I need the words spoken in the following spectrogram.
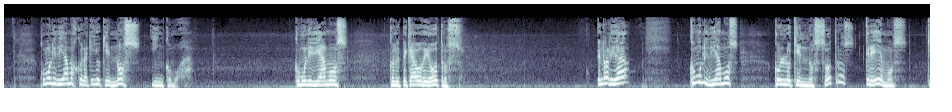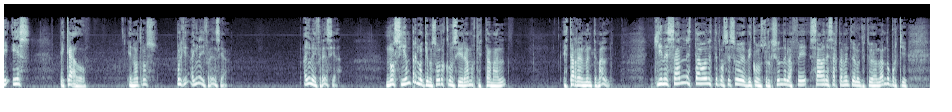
¿Cómo lidiamos con aquello que nos incomoda? ¿Cómo lidiamos con el pecado de otros? En realidad, ¿cómo lidiamos con lo que nosotros creemos que es pecado en otros? Porque hay una diferencia. Hay una diferencia. No siempre lo que nosotros consideramos que está mal está realmente mal. Quienes han estado en este proceso de deconstrucción de la fe saben exactamente de lo que estoy hablando porque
